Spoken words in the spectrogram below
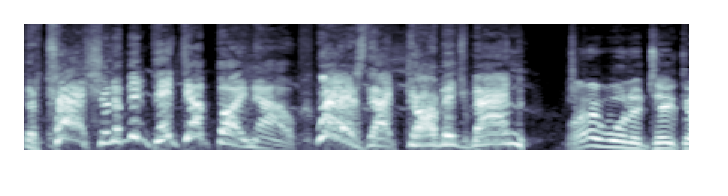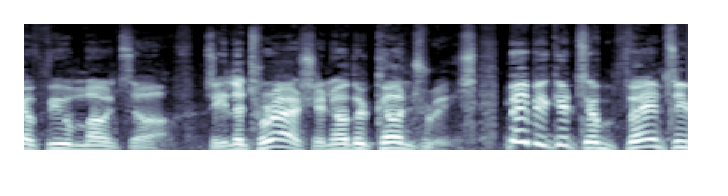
The trash should have been picked up by now. Where's that garbage man? I want to take a few months off, see the trash in other countries, maybe get some fancy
